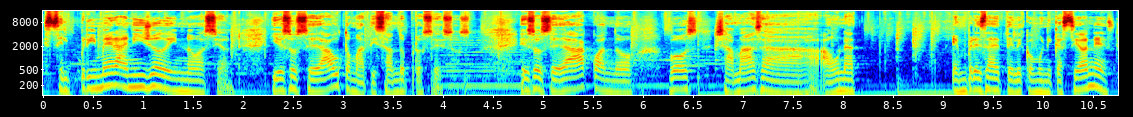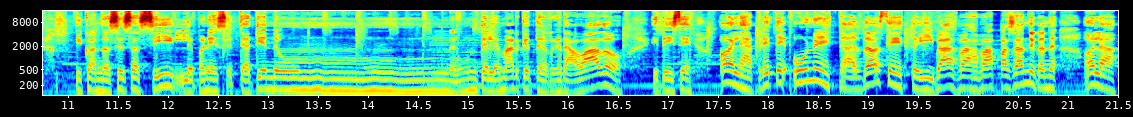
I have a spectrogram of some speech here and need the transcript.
Es el primer anillo de innovación y eso se da automatizando procesos. Eso se da cuando vos llamás a, a una empresa de telecomunicaciones. Y cuando haces así le pones, te atiende un, un telemarketer grabado y te dice, hola, aprete uno esto, dos esto y vas, vas, vas pasando y cuando, hola,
